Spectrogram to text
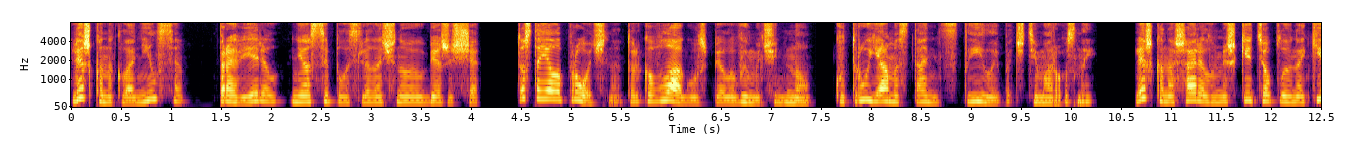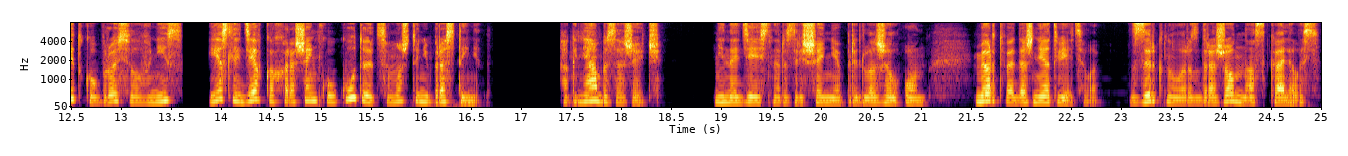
Лешка наклонился, проверил, не осыпалось ли ночное убежище, То стояла прочно, только влагу успела вымочить дно. К утру яма станет стылой, почти морозной. Лешка нашарил в мешке теплую накидку, бросил вниз. Если девка хорошенько укутается, может, и не простынет. Огня бы зажечь. Не надеясь на разрешение, предложил он. Мертвая даже не ответила. Зыркнула раздраженно, оскалилась.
